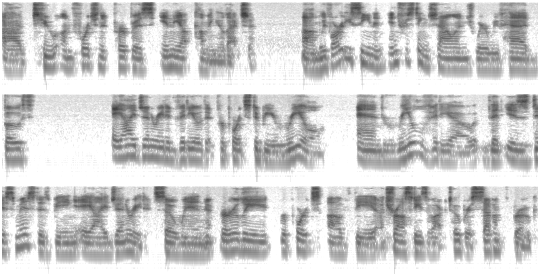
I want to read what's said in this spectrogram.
uh, to unfortunate purpose in the upcoming election. Um, we've already seen an interesting challenge where we've had both AI generated video that purports to be real and real video that is dismissed as being AI generated. So when early reports of the atrocities of October 7th broke,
